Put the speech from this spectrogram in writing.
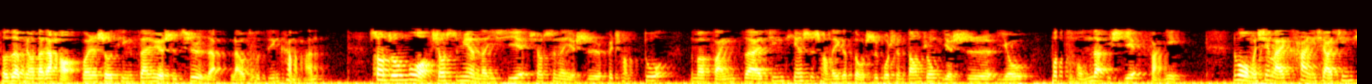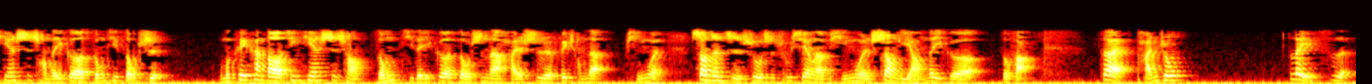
投资者朋友，大家好，欢迎收听三月十七日的老兔资金看盘。上周末消息面的一些消息呢也是非常多，那么反映在今天市场的一个走势过程当中，也是有不同的一些反应。那么我们先来看一下今天市场的一个总体走势。我们可以看到今天市场总体的一个走势呢还是非常的平稳。上证指数是出现了平稳上扬的一个走法，在盘中，类似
